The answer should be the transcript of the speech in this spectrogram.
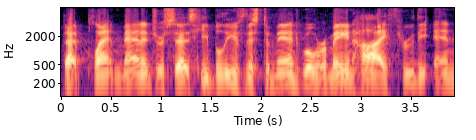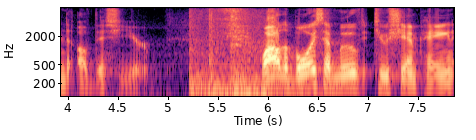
That plant manager says he believes this demand will remain high through the end of this year. While the boys have moved to Champaign,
